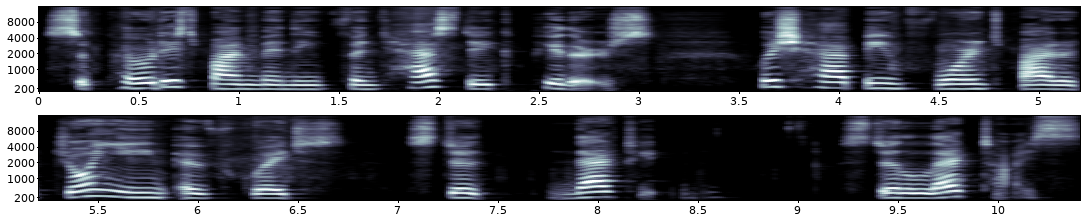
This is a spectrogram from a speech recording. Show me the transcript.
supported by many fantastic pillars which had been formed by the joining of great stalactites.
